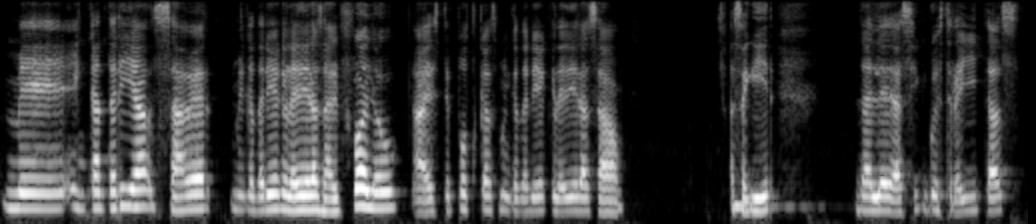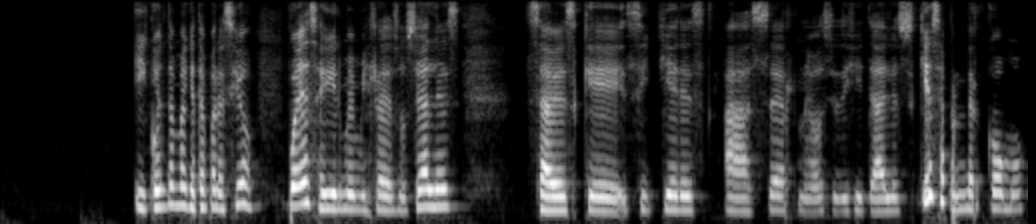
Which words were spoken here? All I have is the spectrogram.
Me encantaría saber, me encantaría que le dieras al follow a este podcast, me encantaría que le dieras a, a seguir, dale a cinco estrellitas y cuéntame qué te pareció. Puedes seguirme en mis redes sociales. Sabes que si quieres hacer negocios digitales, quieres aprender cómo,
